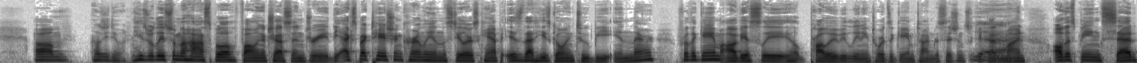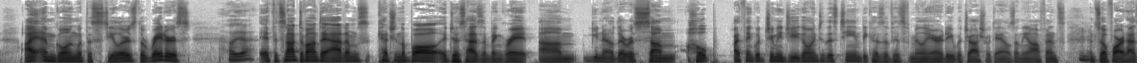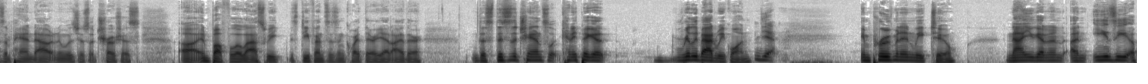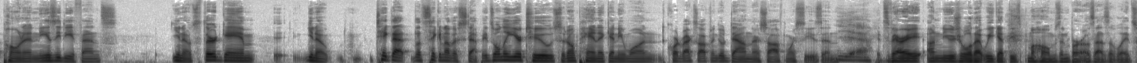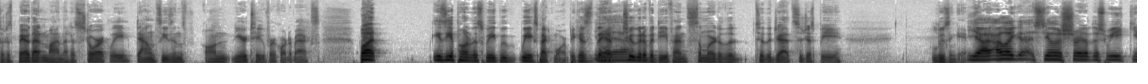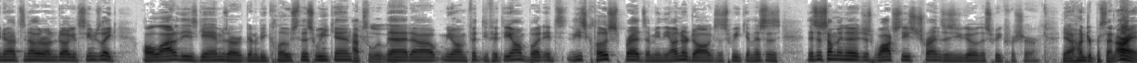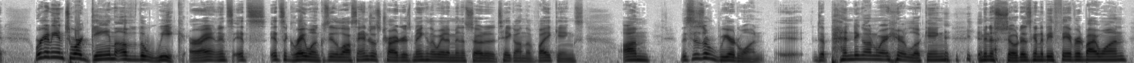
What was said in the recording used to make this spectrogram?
um, how's he doing? He's released from the hospital following a chest injury. The expectation currently in the Steelers camp is that he's going to be in there for the game. Obviously, he'll probably be leaning towards a game time decision, so keep that in mind. All this being said, I am going with the Steelers. The Raiders, Hell yeah. if it's not Davante Adams catching the ball, it just hasn't been great. Um, you know, there was some hope I think with Jimmy G going to this team because of his familiarity with Josh McDaniels and the offense, and so far it hasn't panned out, and it was just atrocious uh, in Buffalo last week. This defense isn't quite there yet either. This this is a chance. Look, Kenny Pickett, really bad week one, Yeah. improvement in week two. Now you get an, an easy opponent, an easy defense. You know, it's third game. You know, take that. Let's take another step. It's only year two, so don't panic, anyone. Quarterbacks often go down their sophomore season. Yeah. It's very unusual that we get these Mahomes and Burrows as of late. So just bear that in mind that historically down seasons on year two for quarterbacks. But easy opponent this week, we, we expect more because they Yeah. have too good of a defense, similar to the to the Jets, to just be losing games. Yeah, I like uh, Steelers straight up this week. You know, it's another underdog. It seems like a lot of these games are going to be close this weekend. Absolutely. That uh, you know, I'm 50-50 on, but it's these close spreads. I mean, the underdogs this weekend. This is this is something to just watch these trends as you go this week for sure. Yeah, hundred percent. All right, we're getting into our game of the week. All right, and it's it's it's a great one because the Los Angeles Chargers making their way to Minnesota to take on the Vikings. Um, this is a weird one. Eh, Depending on where you're looking, Minnesota is going to be favored by one.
